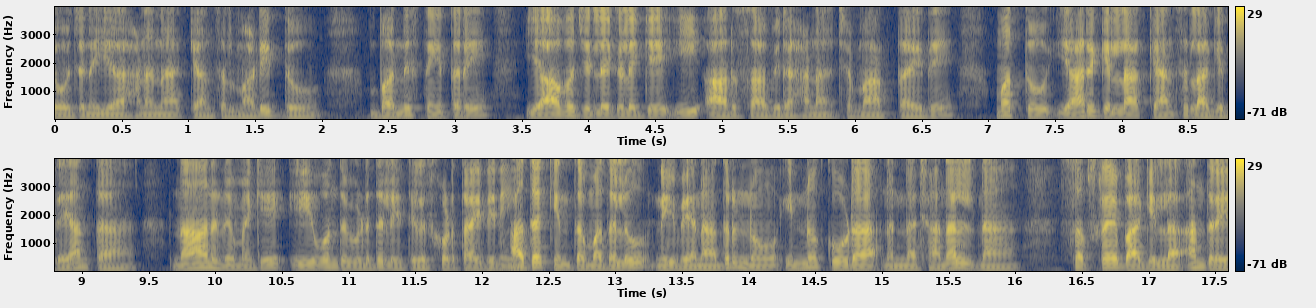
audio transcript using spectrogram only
ಯೋಜನೆಯ ಹಣನ ಕ್ಯಾನ್ಸಲ್ ಮಾಡಿದ್ದು, ಬನ್ನಿ ಸ್ನೇಹಿತರೆ, ಯಾವ ಜಿಲ್ಲೆಗಳಿಗೆ ಈ ಆರು ಸಾವಿರ ಹಣ ಜಮಾ ಆಗ್ತಾ ಇದೆ ಮತ್ತು ಯಾರಿಗೆಲ್ಲ ಕ್ಯಾನ್ಸಲ್ ಆಗಿದೆ ಅಂತ ನಾನು ನಿಮಗೆ ಈ ಒಂದು ವಿಡಿಯೋದಲ್ಲಿ ತಿಳಿಸ್ಕೊಡ್ತಾ ಇದ್ದೀನಿ. ಅದಕ್ಕಿಂತ ಮೊದಲು ನೀವೇನಾದ್ರೂ ಇನ್ನೂ ಕೂಡ ನನ್ನ ಚಾನಲ್ನ ಸಬ್ಸ್ಕ್ರೈಬ್ ಆಗಿಲ್ಲ ಅಂದರೆ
